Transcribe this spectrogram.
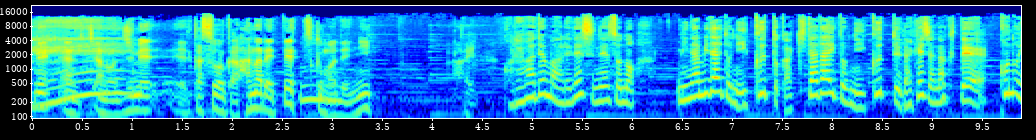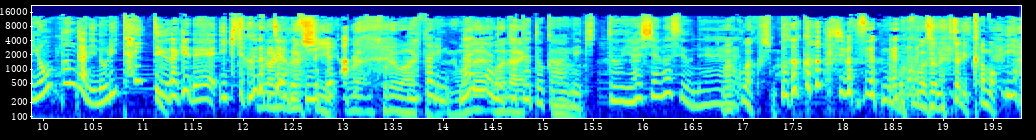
ねあの地面滑走路から離れて着くまでに、はい、これはでもあれですねその南大東に行くとか北大東に行くっていうだけじゃなくてこの4分間に乗りたいっていうだけで行きたくなっちゃいますね、それはやっぱりマニアの方とかはね、うん、きっといらっしゃいますよね。ワクワクします。ワクワクしますよね。僕もその一人かも。いや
